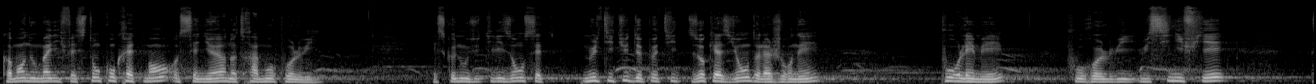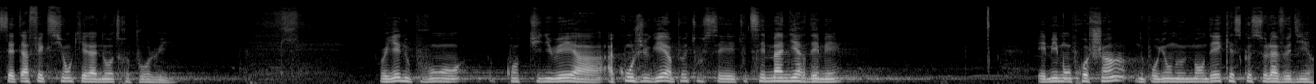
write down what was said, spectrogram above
Comment nous manifestons concrètement au Seigneur notre amour pour lui? Est-ce que nous utilisons cette multitude de petites occasions de la journée pour l'aimer, pour lui, lui signifier cette affection qui est la nôtre pour lui? Vous voyez, nous pouvons continuer à, conjuguer un peu ces, toutes ces manières d'aimer. Aimer mon prochain, nous pourrions nous demander qu'est-ce que cela veut dire?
